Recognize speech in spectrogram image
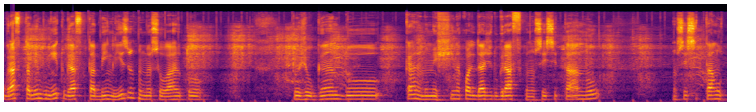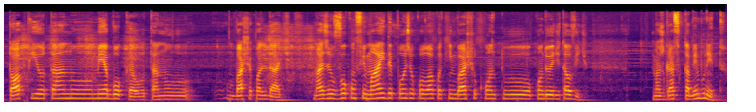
O gráfico está bem bonito, o gráfico está bem liso. No meu celular eu tô, tô jogando... Cara, não mexi na qualidade do gráfico, não sei se está no não sei se tá no top ou tá no meia boca ou tá no baixa qualidade. Mas eu vou confirmar e depois eu coloco aqui embaixo quando, quando eu editar o vídeo. Mas o gráfico tá bem bonito.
